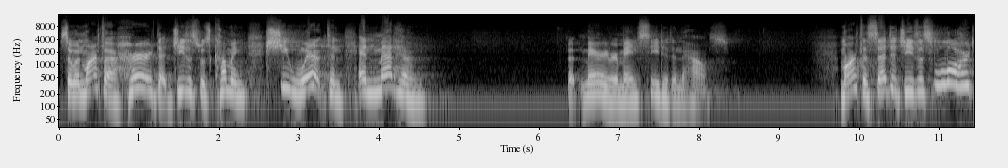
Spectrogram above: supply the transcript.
So when Martha heard that Jesus was coming, she went and, and met him. But Mary remained seated in the house. Martha said to Jesus, Lord,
